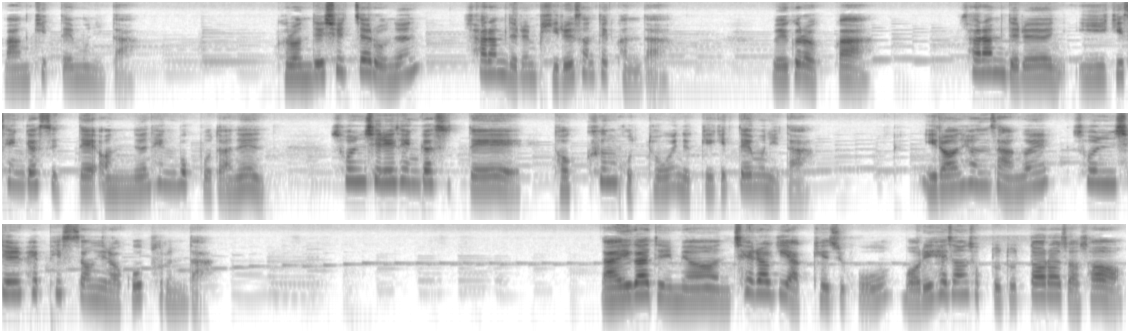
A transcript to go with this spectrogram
많기 때문이다. 그런데 실제로는 사람들은 B를 선택한다. 왜 그럴까? 사람들은 이익이 생겼을 때 얻는 행복보다는 손실이 생겼을 때 더 큰 고통을 느끼기 때문이다. 이런 현상을 손실 회피성이라고 부른다. 나이가 들면 체력이 약해지고 머리 회전 속도도 떨어져서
